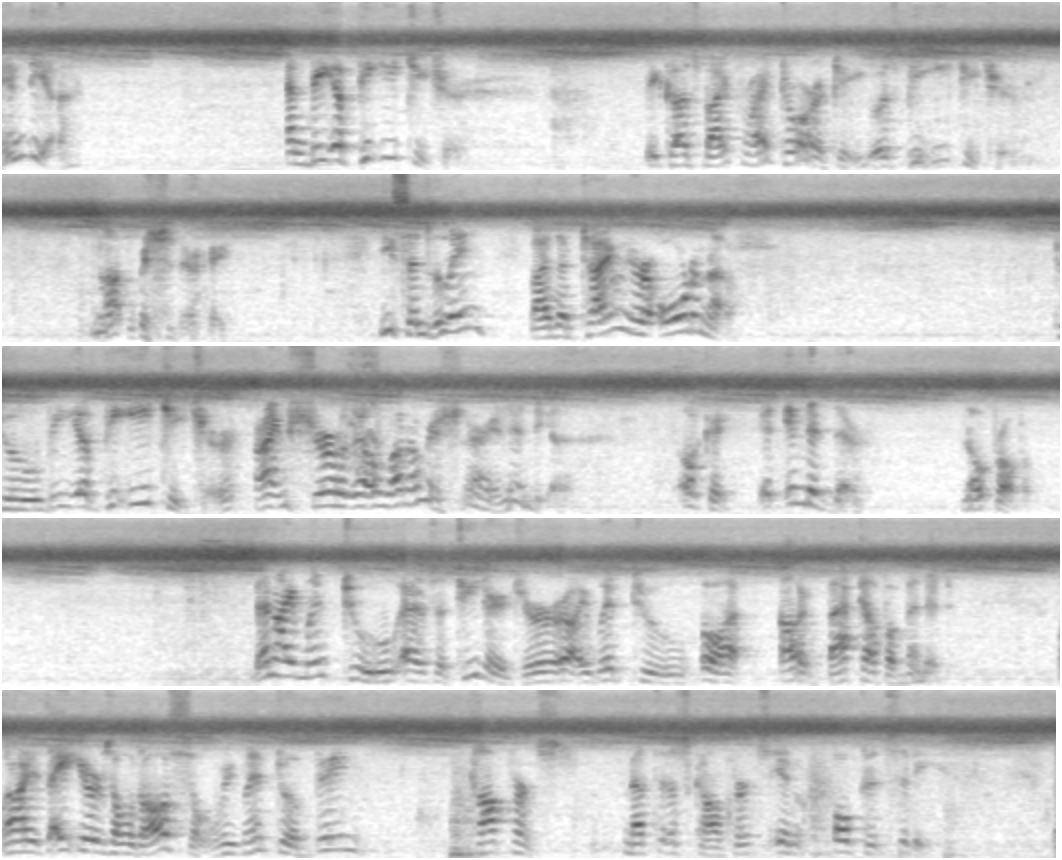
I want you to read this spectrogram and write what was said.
India and be a PE teacher? Because my priority was PE teacher, not missionary. He said, Lillian, by the time you're old enough to be a PE teacher, I'm sure they'll want a missionary in India. Okay, it ended there. No problem. Then I went to, as a teenager, I went to, oh, I'll back up a minute. When I was eight years old also, we went to a big conference, Methodist conference in Oakland City.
